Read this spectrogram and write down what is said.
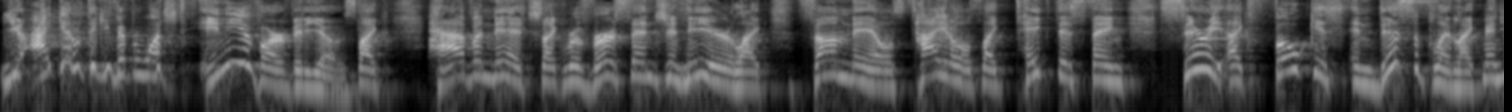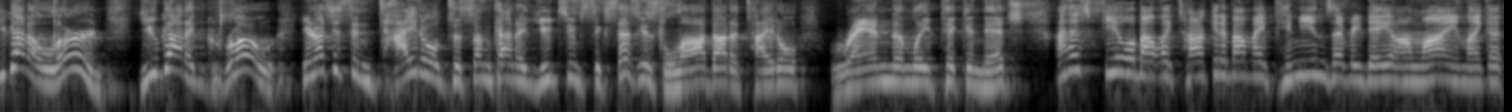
You, I don't think you've ever watched any of our videos. Like, have a niche, like reverse engineer, like thumbnails, titles, like take this thing serious, like focus and discipline. Like, man, you got to learn, you got to grow. You're not just entitled to some kind of YouTube success. You just lob out a title, randomly pick a niche. I just feel about like talking about my opinions every day online. Like, a,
